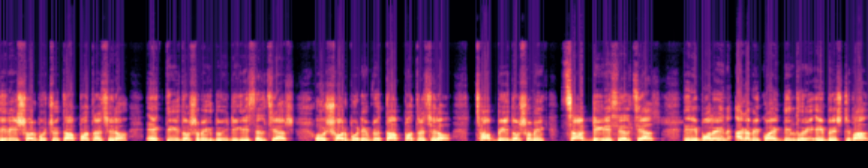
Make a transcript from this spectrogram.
দিনের সর্বোচ্চ তাপমাত্রা ছিল একত্রিশ দশমিক দুই ডিগ্রি সেলসিয়াস ও সর্বনিম্ন তাপমাত্রা ছিল ছাব্বিশ দশমিক চার ডিগ্রি সেলসিয়াস। তিনি বলেন, আগামী কয়েকদিন ধরে এই বৃষ্টিপাত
